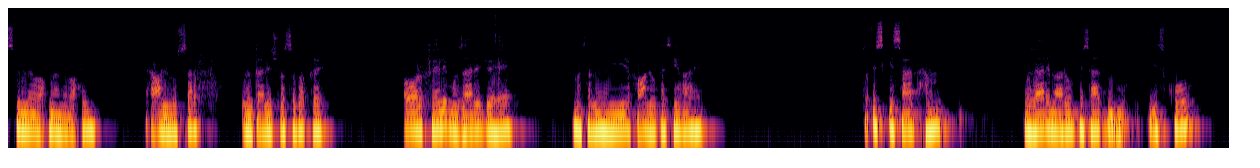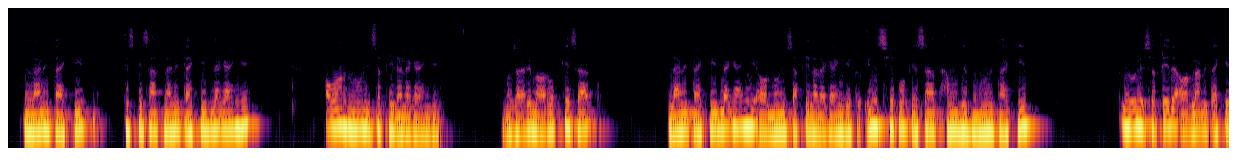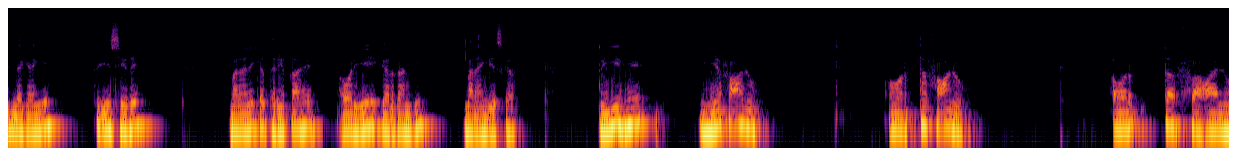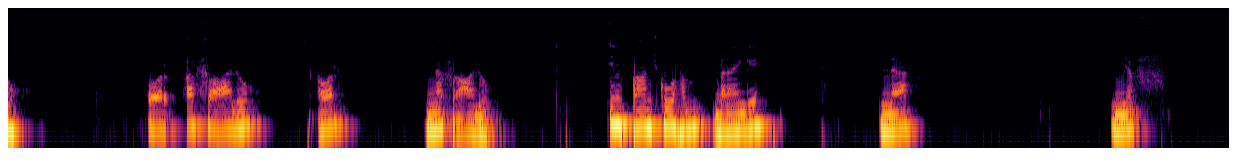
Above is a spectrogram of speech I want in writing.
بسم اللہ الرحمن الرحیم۔ عالم الصرف، انتالیسواں سبق ہے۔ اور فعل مظاہرے جو ہے، مثلا یہ افعالو کا سیغہ ہے۔ تو اس کے ساتھ ہم مظاہر معروف کے ساتھ اس کو لام تاکید، اس کے ساتھ لام تاکید لگائیں گے اور نون ثقیلہ لگائیں گے۔ مظاہر معروف کے ساتھ لام تاکید لگائیں گے اور نون ثقیلہ لگائیں گے۔ تو ان سیغوں کے ساتھ ہم جب نون تاکید نون ثقیلہ اور لام تاکید لگائیں گے۔ تو یہ سیغے بنانے کا طریقہ ہے اور یہ گردان بھی بنائیں گے اس کا۔ تو یہ ہے یفعلو اور تفعلو اور تفعلو اور افعلو اور نفعلو۔ ان پانچ کو ہم بنائیں گے۔ لا يفعلن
